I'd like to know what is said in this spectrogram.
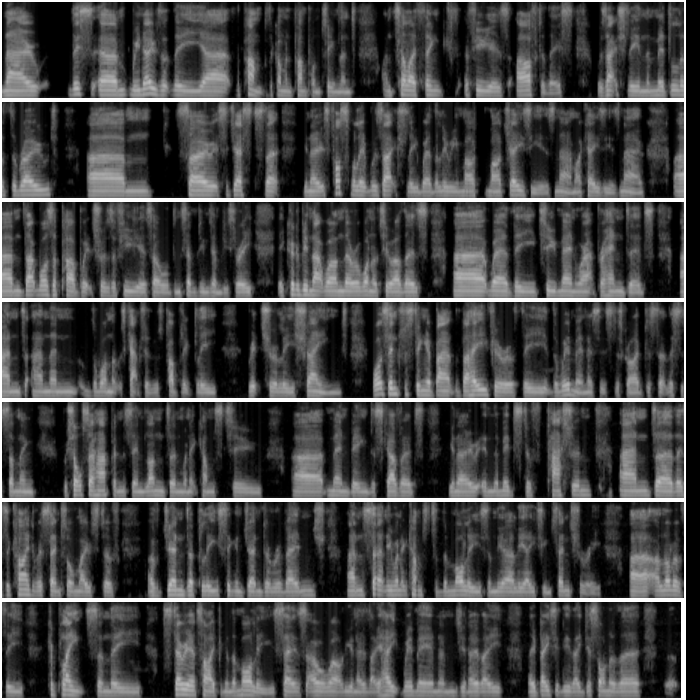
Now, this um, we know that the uh, the pump, the common pump on Tombland, until I think a few years after this, was actually in the middle of the road. Um, so it suggests that you know it's possible it was actually where the Louis Mar- Marchesi is now. Marchesi is now. Um, that was a pub which was a few years old in 1773. It could have been that one. There were one or two others uh, where the two men were apprehended, and and then the one that was captured was publicly ritually shamed. What's interesting about the behaviour of the the women, as it's described, is that this is something which also happens in London when it comes to uh, men being discovered, you know, in the midst of passion, and uh, there's a kind of a sense almost of of gender policing and gender revenge. And certainly when it comes to the mollies in the early 18th century, uh, a lot of the complaints and the stereotyping of the mollies says, oh, well, you know, they hate women and, you know, they they basically, they dishonor the,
